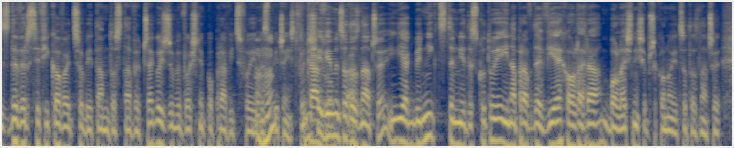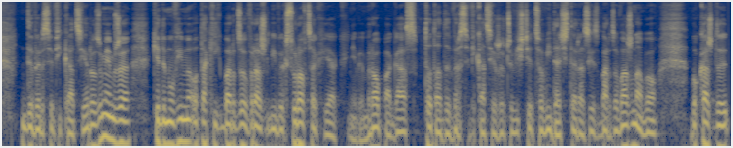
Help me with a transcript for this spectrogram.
zdywersyfikować sobie tam dostawy czegoś, żeby właśnie poprawić swoje mhm. bezpieczeństwo. Dzisiaj Gazu, wiemy, co tak. to znaczy i jakby nikt z tym nie dyskutuje i naprawdę wie, cholera, boleśnie się przekonuje, co to znaczy dywersyfikacja. Rozumiem, że kiedy mówimy o takich bardzo wrażliwych surowcach, jak, nie wiem, ropa, gaz, to ta dywersyfikacja rzeczywiście, co widać teraz, jest bardzo ważna, bo, bo każdy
